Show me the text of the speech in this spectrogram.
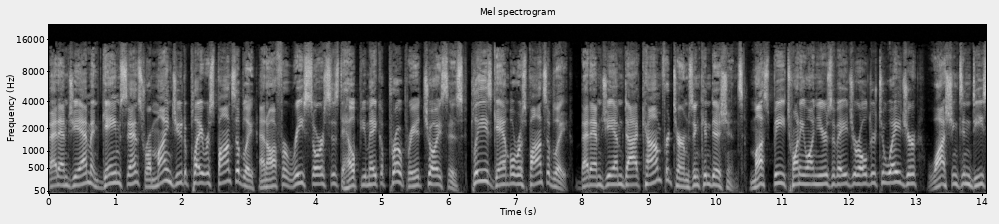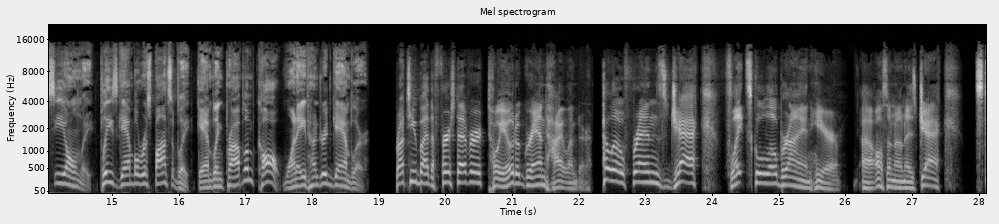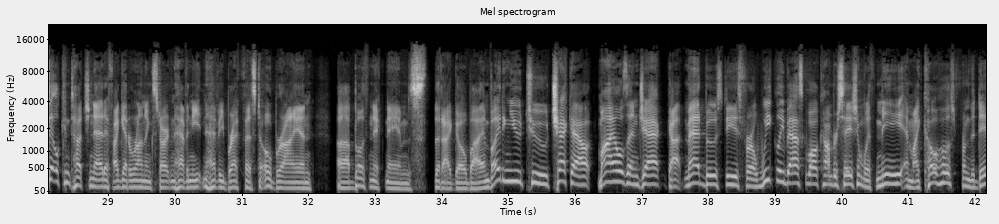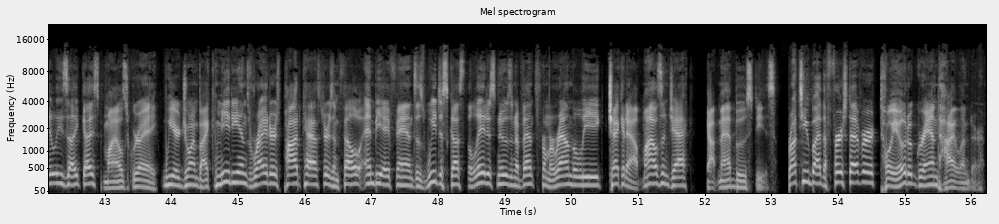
BetMGM and GameSense remind you to play responsibly and offer resources to help you make appropriate choices. Please gamble responsibly. BetMGM.com for terms and conditions. Must be 21 years of age or older to wager. Washington, D.C. only. Please gamble responsibly. Gambling problem? Call 1 800 Gambler. Brought to you by the first ever Toyota Grand Highlander. Hello, friends. Jack, Flight School O'Brien here, uh, also known as Jack Still can touch net if I get a running start and haven't eaten heavy breakfast. O'Brien, uh, both nicknames that I go by. Inviting you to check out Miles and Jack got Mad Boosties for a weekly basketball conversation with me and my co host from the Daily Zeitgeist, Miles Gray. We are joined by comedians, writers, podcasters, and fellow NBA fans as we discuss the latest news and events from around the league. Check it out. Miles and Jack got Mad Boosties. Brought to you by the first ever Toyota Grand Highlander.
